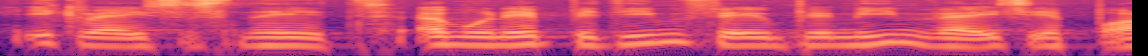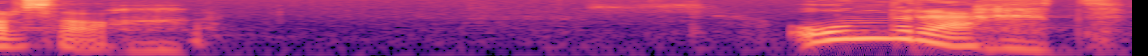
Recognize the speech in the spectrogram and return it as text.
Ich weiß es nicht. Aber nicht bei deinem Film, bei meinem weiß ich ein paar Sachen. Unrecht,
